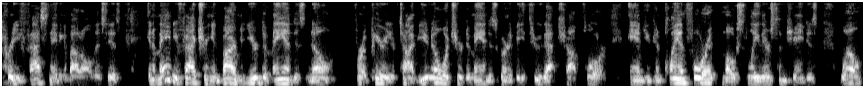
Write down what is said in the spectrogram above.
pretty fascinating about all this is in a manufacturing environment, your demand is known for a period of time. You know what your demand is going to be through that shop floor, and you can plan for it. Mostly, there's some changes. Well,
